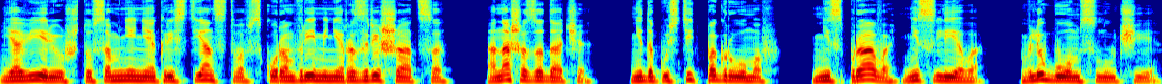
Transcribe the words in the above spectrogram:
Я верю, что сомнения крестьянства в скором времени разрешатся, а наша задача — не допустить погромов ни справа, ни слева, в любом случае.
